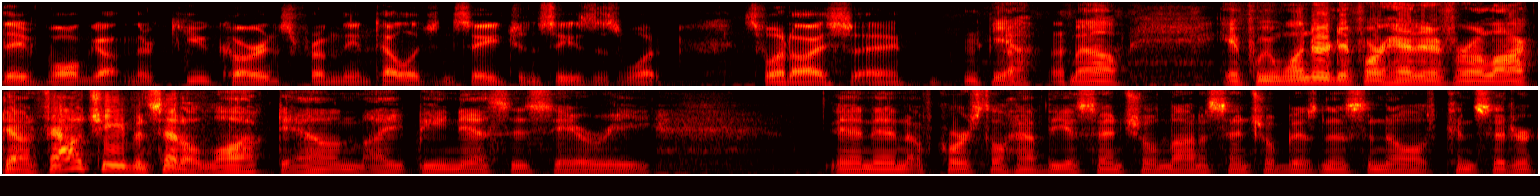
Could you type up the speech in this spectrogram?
they've all gotten their cue cards from the intelligence agencies, is what is what I say. yeah. Well, if we wondered if we're headed for a lockdown, Fauci even said a lockdown might be necessary. And then, of course, they'll have the essential, non-essential business, and they'll consider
